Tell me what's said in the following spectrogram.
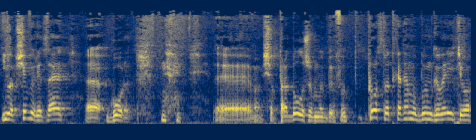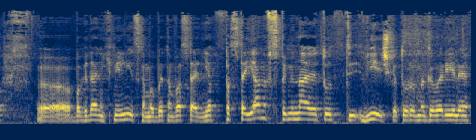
и вообще вырезает город. Еще продолжим. Просто вот когда мы будем говорить о Богдане Хмельницком, об этом восстании, я постоянно вспоминаю эту вещь, которую мы говорили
